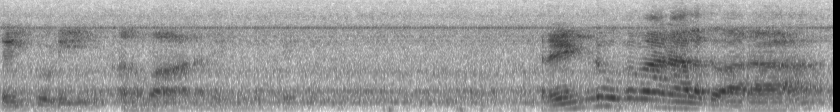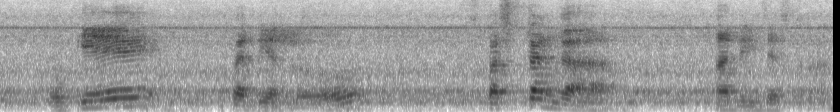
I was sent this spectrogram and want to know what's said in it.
తెలుపుడి అనుమానం రెండు ఉపమానాల ద్వారా ఒకే పద్యంలో స్పష్టంగా అందించేస్తున్నాను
